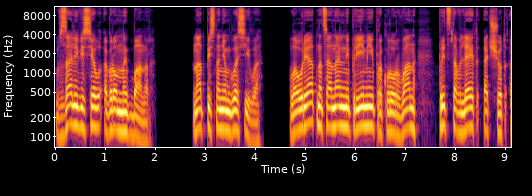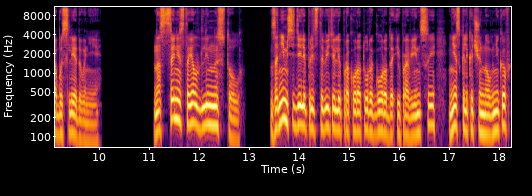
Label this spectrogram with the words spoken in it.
В зале висел огромный баннер. Надпись на нем гласила «Лауреат национальной премии прокурор Ван представляет отчет об исследовании». На сцене стоял длинный стол. За ним сидели представители прокуратуры города и провинции, несколько чиновников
